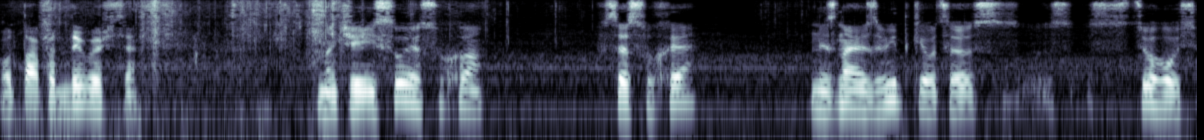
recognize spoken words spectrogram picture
отак от дивишся, наче і соя суха, все сухе. Не знаю звідки оце з, з, з цього ось.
